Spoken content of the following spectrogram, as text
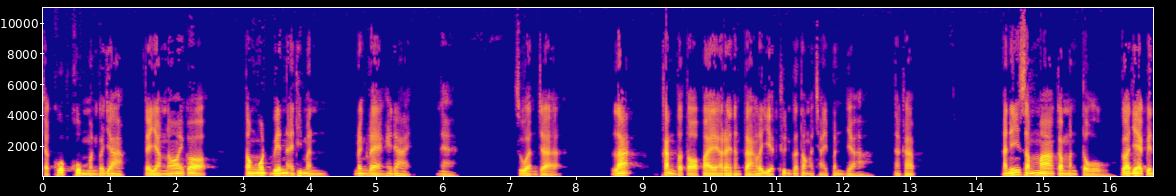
จะควบคุมมันก็ยาก แต่อย่างน้อยก็ต้องงดเว้นไอ้ที่มันแรงๆให้ได้ นะส่วนจะละขั้นต่อๆไปอะไรต่างๆ ละเอียดขึ้นก็ต้องใช้ปัญญานะครับ อันนี้สัมมากัมมันโตก็แยกเป็น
